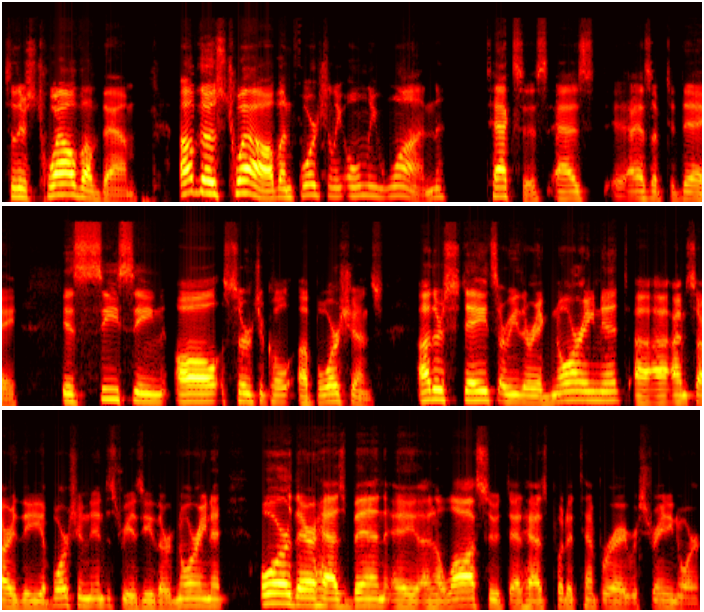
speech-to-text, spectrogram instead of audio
So there's 12 of them. Of those 12, unfortunately, only one, Texas, as as of today, is ceasing all surgical abortions. Other states are either ignoring it. Uh, I'm sorry, the abortion industry is either ignoring it, or there has been a, an- a lawsuit that has put a temporary restraining order.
